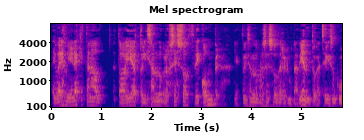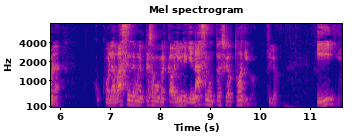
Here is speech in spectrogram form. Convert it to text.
Hay varias mineras que están todavía actualizando procesos de compra y actualizando procesos de reclutamiento, ¿cachai? Que son como la, como la base de una empresa como Mercado Libre que nace con todo eso automático, filo. Y,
